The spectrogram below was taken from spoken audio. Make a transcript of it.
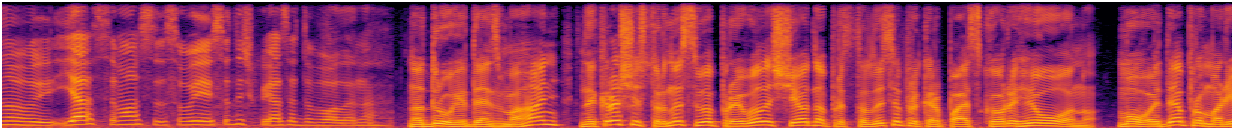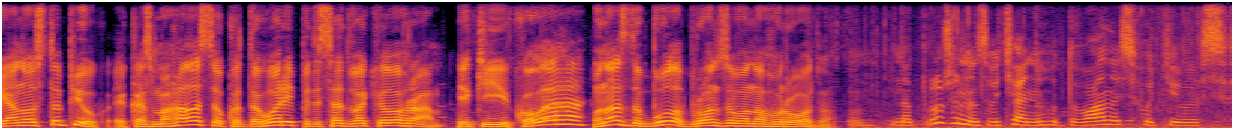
Ну, я сама з своєю судочкою я задоволена. На другий день змагань з найкращої сторони себе проявила ще одна представниця Прикарпатського регіону. Мова йде про Мар'яну Остапюк, яка змагалася у категорії 52 кг. Як і її колега, вона здобула бронзову нагороду. Напружено, звичайно, готувалась, хотілося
